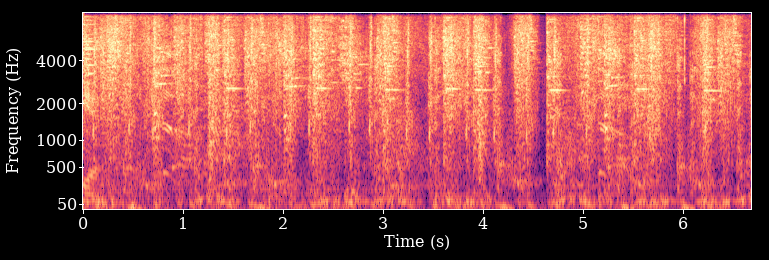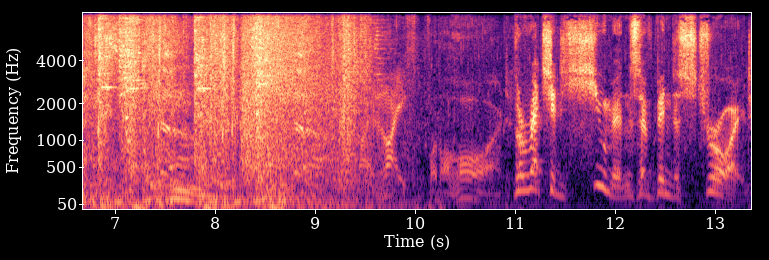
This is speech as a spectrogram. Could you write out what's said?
Yes. My life for the Horde. The wretched humans have been destroyed.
